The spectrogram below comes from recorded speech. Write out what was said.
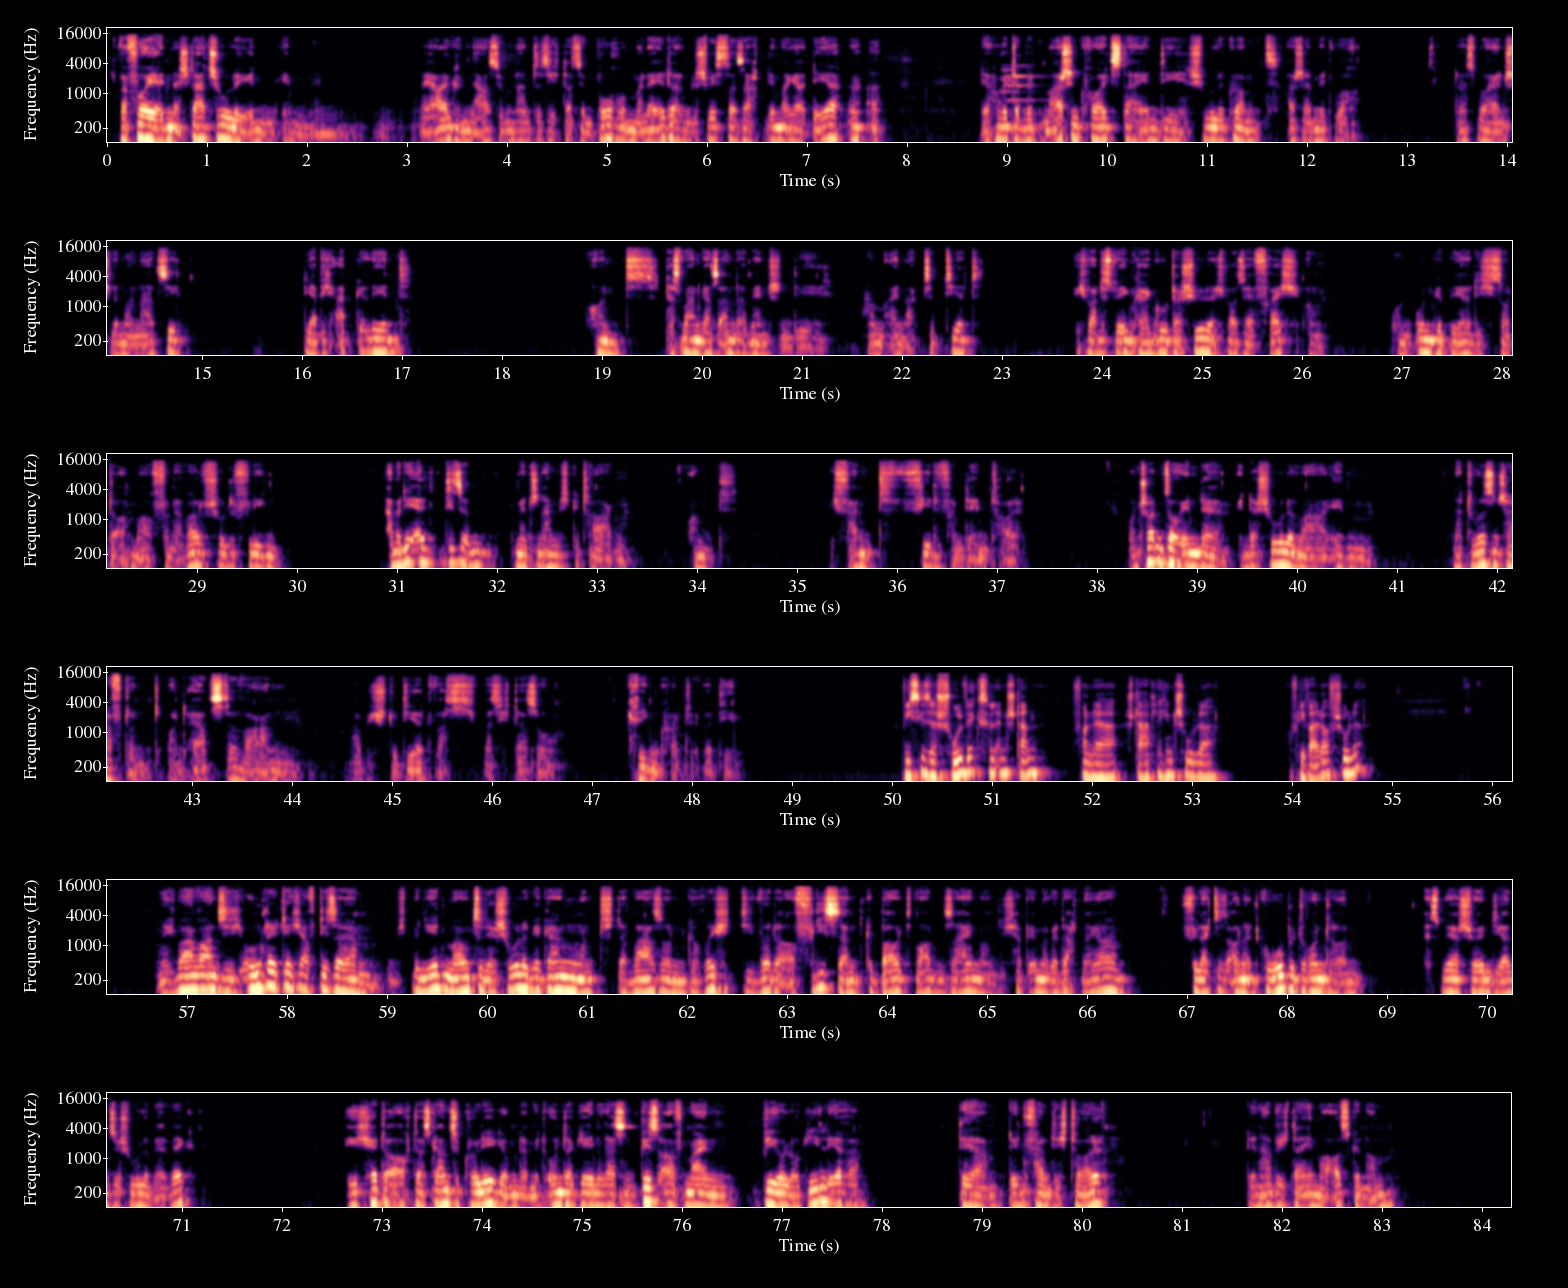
Ich war vorher in der Staatsschule in, in, in Realgymnasium, nannte sich das in Bochum. Meine älteren Geschwister sagten immer, ja, der, der heute mit dem Aschenkreuz da in die Schule kommt, Aschermittwoch. Das war ein schlimmer Nazi. Die habe ich abgelehnt. Und das waren ganz andere Menschen, die haben einen akzeptiert. Ich war deswegen kein guter Schüler, ich war sehr frech und, und ungebärdig, ich sollte auch mal von der Waldorfschule fliegen. Aber die, diese Menschen haben mich getragen und ich fand viele von denen toll. Und schon so in der, in der Schule war eben Naturwissenschaft und, und Ärzte waren, habe ich studiert, was, was ich da so kriegen konnte über die. Wie ist dieser Schulwechsel entstanden von der staatlichen Schule auf die Waldorfschule? Ich war wahnsinnig unglücklich auf dieser, ich bin jeden Morgen zu der Schule gegangen und da war so ein Gerücht, die würde auf Fließsand gebaut worden sein und ich habe immer gedacht, naja, vielleicht ist auch eine Grube drunter und es wäre schön, die ganze Schule wäre weg. Ich hätte auch das ganze Kollegium damit untergehen lassen, bis auf meinen Biologielehrer der, den fand ich toll. Den habe ich da immer ausgenommen.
